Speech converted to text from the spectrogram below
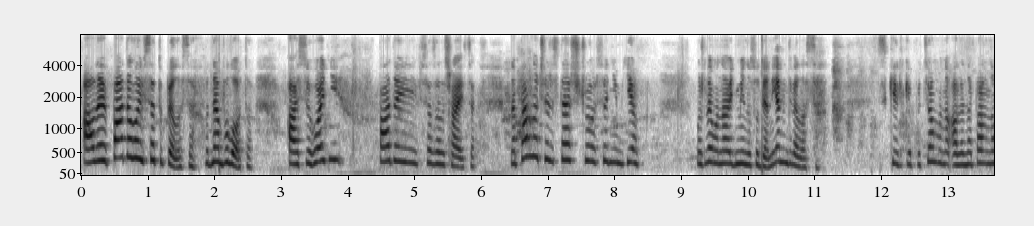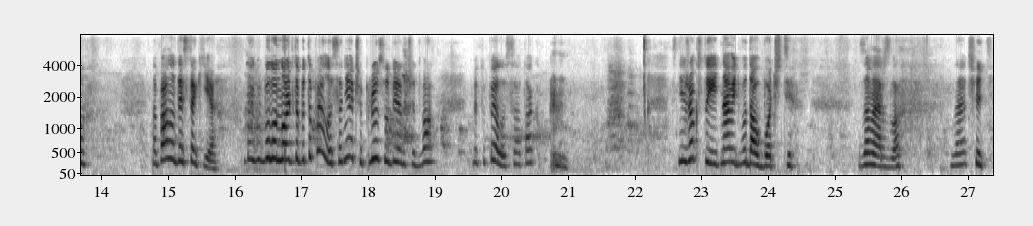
Але падало і все топилося. Одне болото. А сьогодні падає і все залишається. Напевно, через те, що сьогодні є, можливо, навіть мінус один. Я не дивилася, скільки по цьому, ну, але напевно, напевно, десь так є. Бо якби було ноль, то би топилося, ні, чи плюс один, чи два би топилося, а так. Сніжок стоїть, навіть вода в бочці замерзла. Значить,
